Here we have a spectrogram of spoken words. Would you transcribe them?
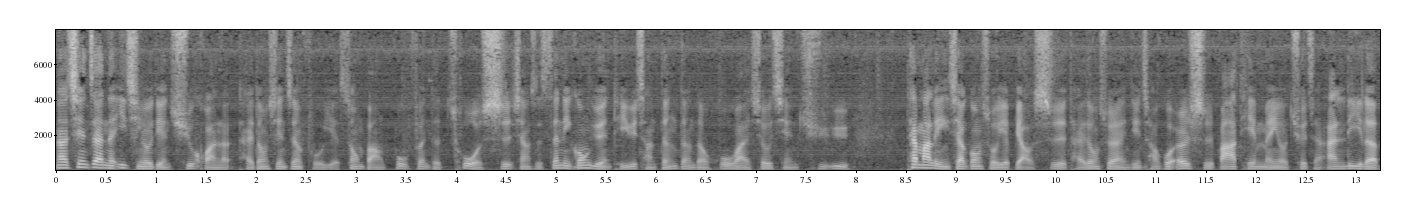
那现在呢，疫情有点趋缓了，台东县政府也松绑部分的措施，像是森林公园、体育场等等的户外休闲区域。太马岭乡公所也表示，台东虽然已经超过二十八天没有确诊案例了，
